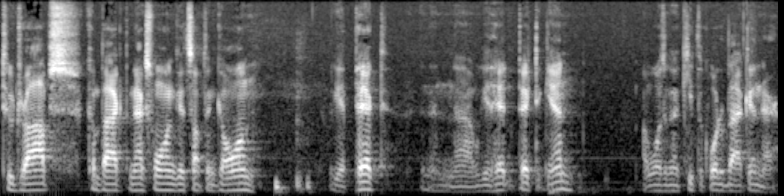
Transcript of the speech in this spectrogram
two drops, come back the next one, get something going, we get picked, and then uh, we get hit and picked again. I wasn't going to keep the quarterback in there.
